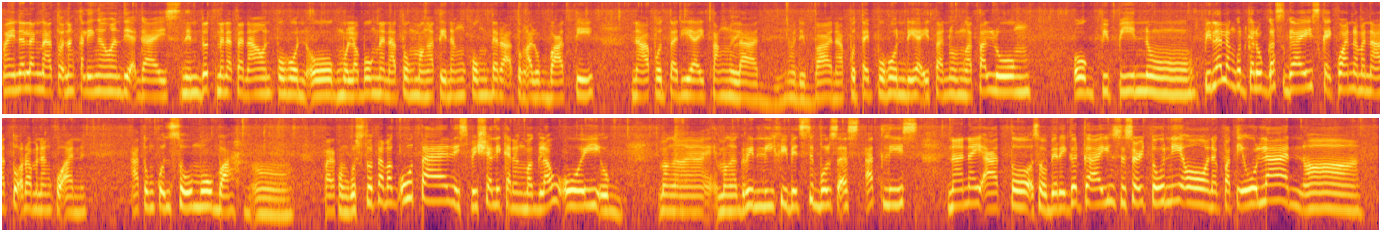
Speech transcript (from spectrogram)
May na lang nato ng kalingawan dia guys. Nindot na natanahon pohon og mulabong na natong mga tinangkong dara atong alugbati. Naapod ta diya itanglad. No, di ba? Naapod tay pohon diya itanom nga talong og pipino. Pila lang gud kalugas guys kay kuan naman nato ra man ang kuan atong konsumo ba. Oh. para kung gusto ta mag-utan, especially kanang maglawoy ug mga mga green leafy vegetables as at least nanay ato. So very good kaayo si Sir Tony oh, nagpatiulan. Oh.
